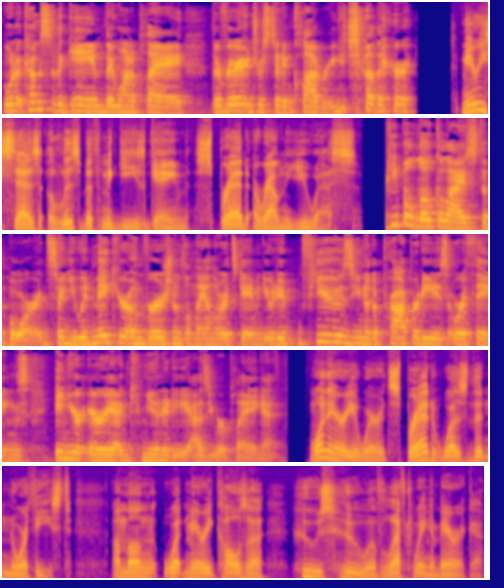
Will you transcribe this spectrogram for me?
but when it comes to the game they want to play, they're very interested in clobbering each other. Mary says Elizabeth Magie's game spread around the U.S. People localized the board, so you would make your own version of the landlord's game and you would infuse, you know, the properties or things in your area and community as you were playing it. One area where it spread was the Northeast among what Mary calls a who's who of left wing America.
